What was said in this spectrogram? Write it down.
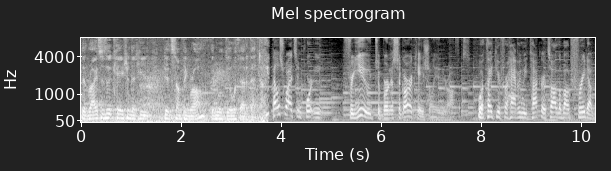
that rises to the occasion that he did something wrong, then we'll deal with that at that time. Tell us why it's important for you to burn a cigar occasionally in your office. Well, thank you for having me, Tucker. It's all about freedom.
